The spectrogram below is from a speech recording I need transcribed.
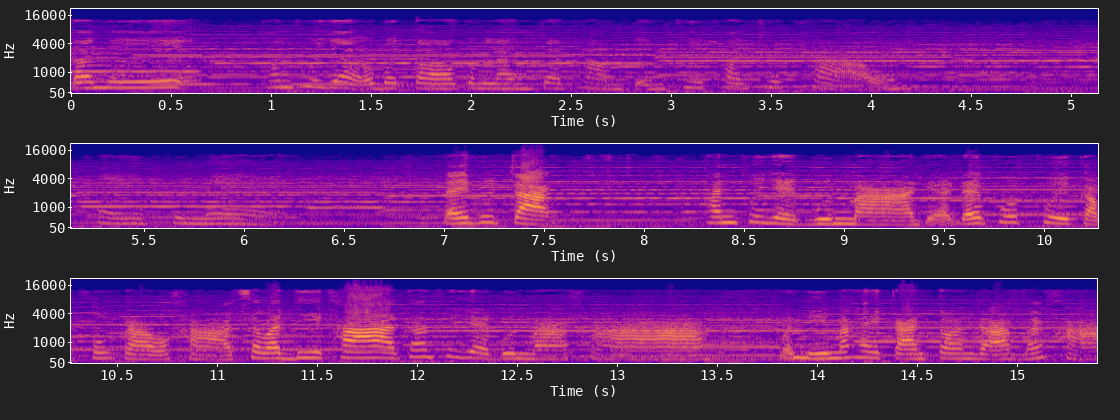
ตอนนี้ท่านผู้ใหญ่อบตกำลังจะทำเป็นที่พักชั่วคราว ให้คุณแม่ ได้รู้จักท่านผู้ใหญ่บุญมา เดี๋ยวได้พูดคุยกับพวกเราค่ะ สวัสดีค่ะ ท่านผู้ใหญ่บุญมาค่ะ วันนี้มาให้การต้อนรับนะคะ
